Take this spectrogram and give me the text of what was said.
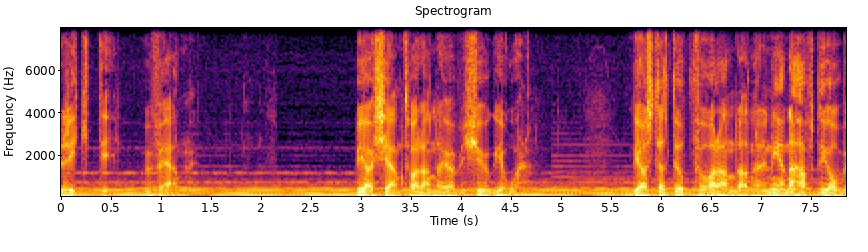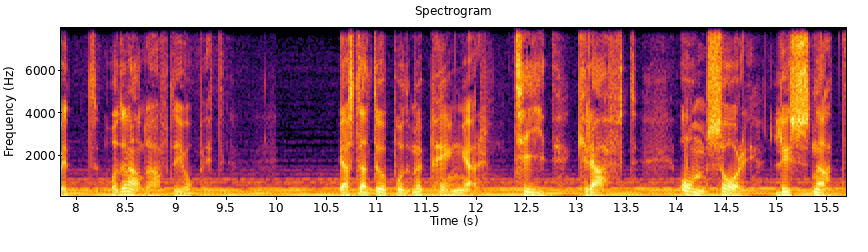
riktig vän. Vi har känt varandra i över 20 år. Vi har ställt upp för varandra när den ena haft det jobbigt och den andra haft det jobbigt. Vi har ställt upp både med pengar, tid, kraft, omsorg, lyssnat.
